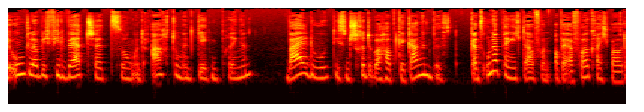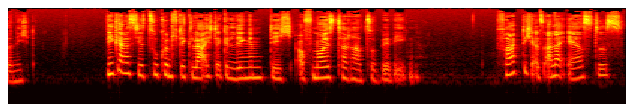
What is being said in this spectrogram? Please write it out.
dir unglaublich viel Wertschätzung und Achtung entgegenbringen, weil du diesen Schritt überhaupt gegangen bist, ganz unabhängig davon, ob er erfolgreich war oder nicht. Wie kann es dir zukünftig leichter gelingen, dich auf neues Terrain zu bewegen? Frag dich als allererstes,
